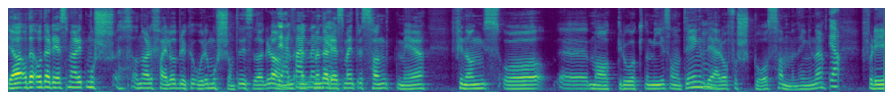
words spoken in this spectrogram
Ja, og det, og det, er det som er litt morsomt Nå er det feil å bruke ordet 'morsomt' i disse dager, da. Det men, feil, men, men, det er det som er interessant med finans og eh, makroøkonomi og sånne ting. Mm. Det er å forstå sammenhengene. Ja. Fordi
